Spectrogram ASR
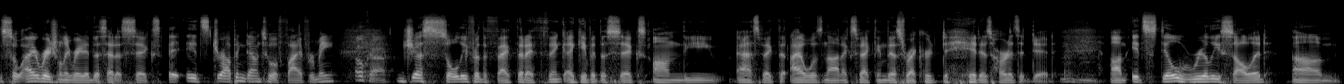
so I originally rated this at a six. It's dropping down to a five for me. Okay. Just solely for the fact that I think I gave it the six on the aspect that I was not expecting this record to hit as hard as it did. Um, it's still really solid. Um,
